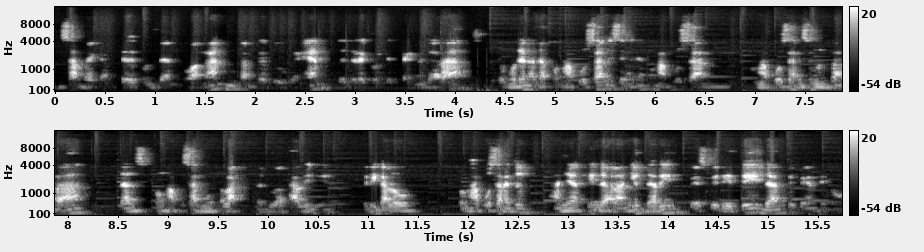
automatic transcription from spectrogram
disampaikan ke Kementerian Keuangan bukan ke BUPN, ke Direktur Keuangan Negara. Kemudian ada penghapusan istilahnya penghapusan penghapusan sementara dan penghapusan mutlak ada dua kali. Ya. Jadi kalau penghapusan itu hanya tindak lanjut dari PSBDT dan PPNTU.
